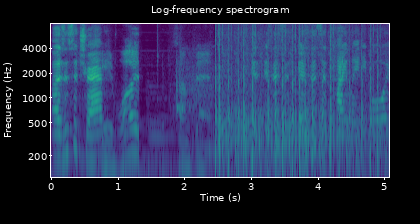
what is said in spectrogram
Uh, is this a trap? It was something. Is, is this a, is this a Thai lady boy?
